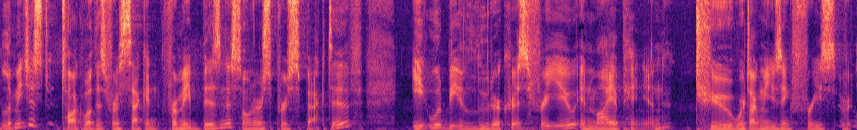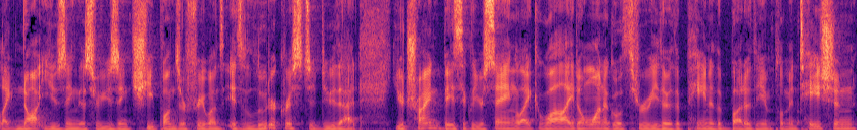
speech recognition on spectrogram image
let me just talk about this for a second. From a business owner's perspective, it would be ludicrous for you, in my opinion, to we're talking about using free, like not using this or using cheap ones or free ones. It's ludicrous to do that. You're trying basically, you're saying like, well, I don't want to go through either the pain in the butt of the implementation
